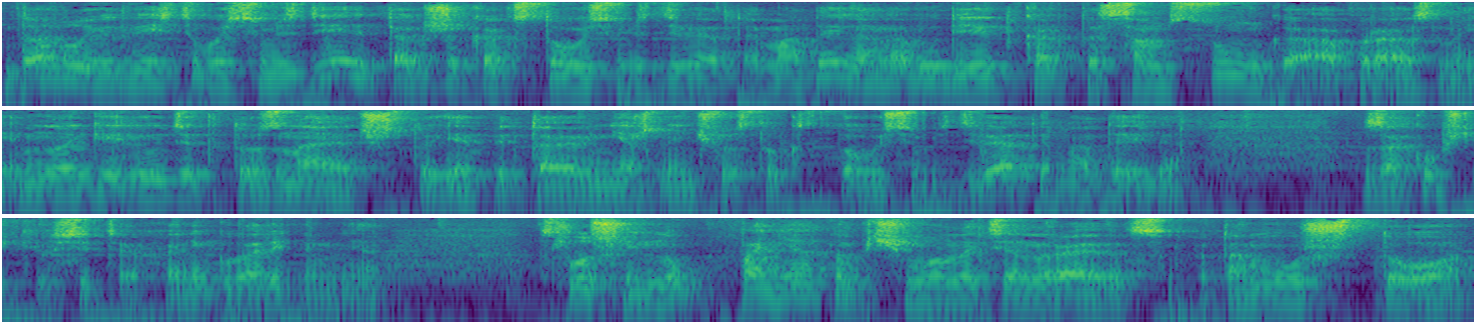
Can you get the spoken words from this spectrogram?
W289, так же как 189 модель, она выглядит как-то Samsung-образно. И многие люди, кто знает, что я питаю нежные чувства к 189 модели, закупщики в сетях, они говорили мне, слушай, ну понятно, почему она тебе нравится, потому что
